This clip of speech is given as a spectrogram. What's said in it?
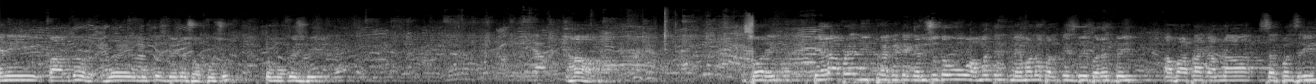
એની બાગદોડ હું મુકેશભાઈને સોંપું છું. તો મુકેશભાઈ. હા. સોરી પહેલાં આપણે દીપ પ્રગટે કરીશું તો હું આમંત્રિત મહેમાનો પલકેશભાઈ, ભરતભાઈ આપ આપણા ગામના સરપંચશ્રી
